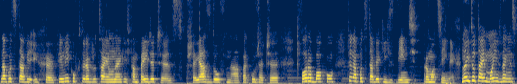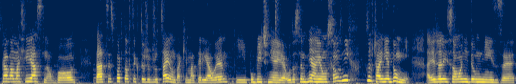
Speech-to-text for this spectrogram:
na podstawie ich e, filmików, które wrzucają na jakieś fanpage, czy z przejazdów na parkurze, czy czworoboku, czy na podstawie jakichś zdjęć promocyjnych. No i tutaj moim zdaniem sprawa ma się jasno, bo tacy sportowcy, którzy wrzucają takie materiały i publicznie je udostępniają, są z nich zwyczajnie dumni. A jeżeli są oni dumni z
